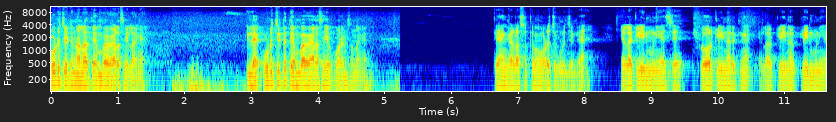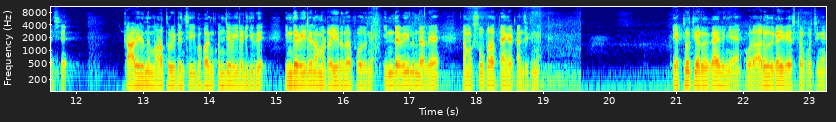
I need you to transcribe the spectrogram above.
குடிச்சிட்டு நல்லா தெம்பாக வேலை செய்யலாங்க. இல்லை குடிச்சிட்டு தெம்பாக வேலை செய்ய போகிறேன்னு சொன்னாங்க. தேங்காயெல்லாம் சுத்தமாக உடச்சி முடிஞ்சுங்க எல்லாம் க்ளீன் பண்ணியாச்சு. ஃப்ளோர் க்ளீனாக இருக்குங்க. எல்லாம் க்ளீனாக க்ளீன் பண்ணியாச்சு. காலையிலேருந்து மழை தூக்கிட்டு இருந்துச்சு. இப்போ பாருங்க கொஞ்சம் வெயில் அடிக்குது. இந்த வெயிலே நம்ம ட்ரை இருந்தால் போதுங்க. இந்த வெயில் இருந்தாலே நமக்கு சூப்பராக தேங்காய் காஞ்சிக்குங்க. எட்நூற்றி அறுபது காய் இல்லைங்க ஒரு அறுபது காய் வேஸ்ட்டாக போச்சுங்க.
